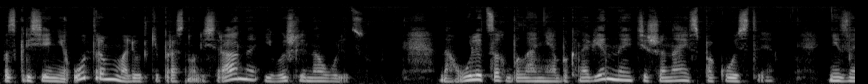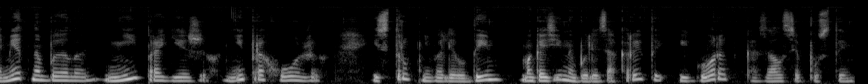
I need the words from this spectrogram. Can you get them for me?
В воскресенье утром малютки проснулись рано и вышли на улицу. На улицах была необыкновенная тишина и спокойствие. Незаметно было ни проезжих, ни прохожих. Из труб не валил дым, магазины были закрыты, и город казался пустым.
